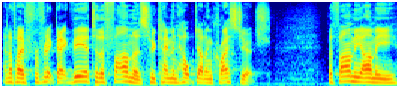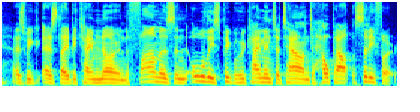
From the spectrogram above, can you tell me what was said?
and if I reflect back there to the farmers who came and helped out in Christchurch, the farmy army, as, we, as they became known, the farmers and all these people who came into town to help out the city folk.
